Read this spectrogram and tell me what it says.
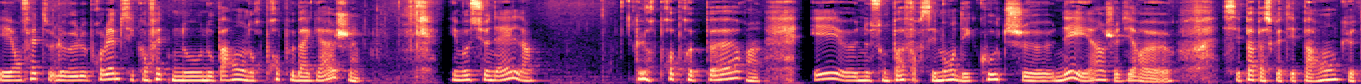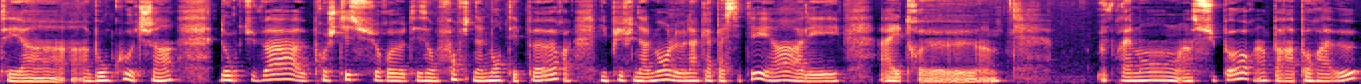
Et en fait, le, problème, c'est qu'en fait, nos, nos, parents ont leur propre bagage émotionnel leurs propres peurs et euh, ne sont pas forcément des coachs euh, nés. Hein, je veux dire, euh, c'est pas parce que t'es parent que t'es un, un bon coach. Hein. Donc tu vas projeter sur tes enfants finalement tes peurs et puis finalement l'incapacité hein, à, être vraiment un support par rapport à eux.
